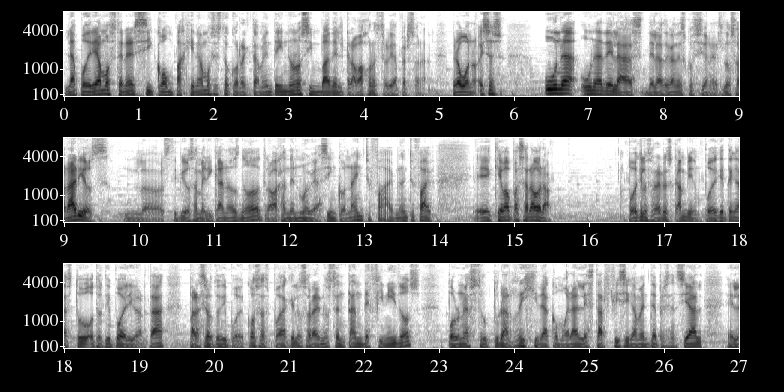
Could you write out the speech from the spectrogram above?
la podríamos tener si compaginamos esto correctamente y no nos invade el trabajo nuestra vida personal. Pero bueno, esa es una, una de, las, de las grandes cuestiones. Los horarios, los típicos americanos, ¿no? Trabajan de 9 a 5, 9 to 5, 9 to 5. Eh, ¿Qué va a pasar ahora? Puede que los horarios cambien, puede que tengas tú otro tipo de libertad para hacer otro tipo de cosas, puede que los horarios no estén tan definidos por una estructura rígida como era el estar físicamente presencial, el,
